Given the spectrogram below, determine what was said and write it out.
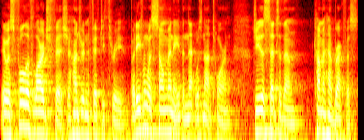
It was full of large fish, 153. But even with so many, the net was not torn. Jesus said to them, Come and have breakfast.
